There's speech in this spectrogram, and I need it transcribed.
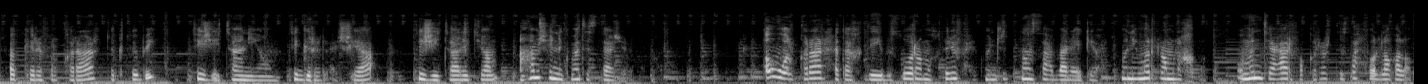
تفكري في القرار تكتبي تيجي ثاني يوم تقري الأشياء تيجي ثالث يوم أهم شيء إنك ما تستعجلي. أول قرار حتاخذيه بصورة مختلفة حيكون جدا صعب عليكي وحتكوني مرة ملخبطة وما انت عارفة قررتي صح ولا غلط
